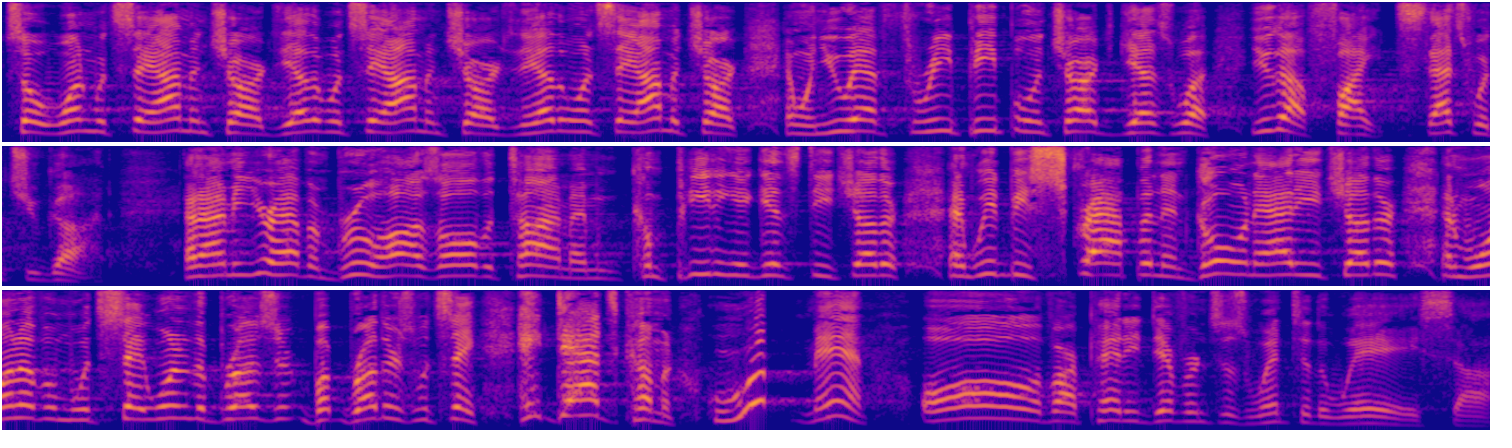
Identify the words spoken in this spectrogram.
So one would say, I'm in charge. The other would say, I'm in charge. And the other one would say, I'm in charge. And when you have three people in charge, guess what? You got fights. That's what you got. And I mean, you're having brouhahas all the time I and competing against each other. And we'd be scrapping and going at each other. And one of them would say, one of the brother, brothers would say, Hey, dad's coming. Whoop, man, all of our petty differences went to the wayside.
